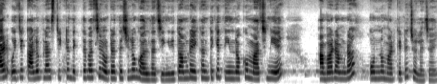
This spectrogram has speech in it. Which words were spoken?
আর ওই যে কালো প্লাস্টিকটা দেখতে পাচ্ছেন, ওটাতে ছিল গলদা চিংড়ি। তো আমরা এখান থেকে তিন রকম মাছ নিয়ে আবার আমরা অন্য মার্কেটে চলে যাই।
